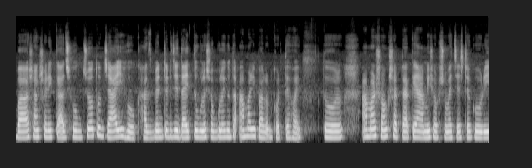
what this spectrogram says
বা সাংসারিক কাজ হোক, যত যাই হোক হাজবেন্ডের যে দায়িত্বগুলো, সবগুলো কিন্তু আমারই পালন করতে হয়। তো আমার সংসারটাকে আমি সবসময় চেষ্টা করি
